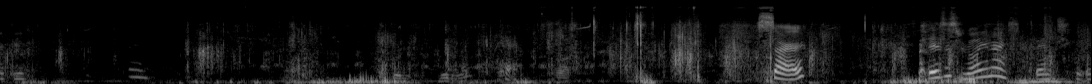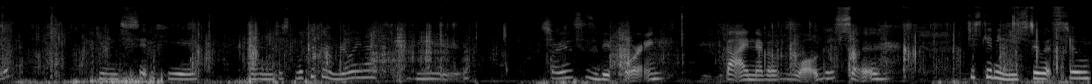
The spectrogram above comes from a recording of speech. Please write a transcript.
Okay. So, there's this really nice bench here. You can sit here and just look at the really nice view. Sorry, this is a bit boring, but I never vlog, so just getting used to it still.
